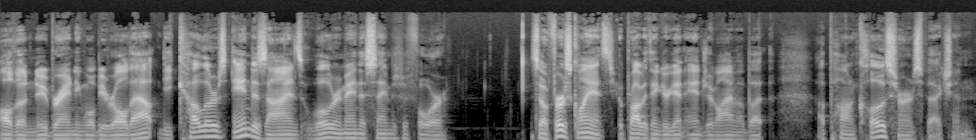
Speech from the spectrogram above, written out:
Although new branding will be rolled out, the colors and designs will remain the same as before. So, at first glance, you'll probably think you're getting Aunt Jemima, but upon closer inspection,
